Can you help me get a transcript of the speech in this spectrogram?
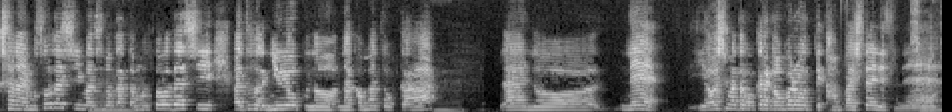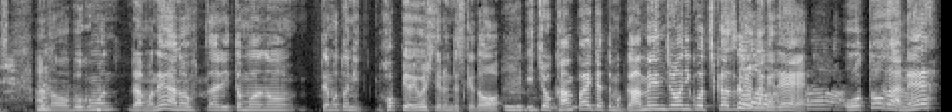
社内もそうだし、街の方もそうだし、あと、ニューヨークの仲間とかう、んあの、ね、よし、またここから頑張ろうって乾杯したいですね。そうです。あの、僕も、らもね、あの二人ともあの、手元にホッピーを用意してるんですけど、うん一応乾杯ってやっても画面上にこう近づけるだけで音がね、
